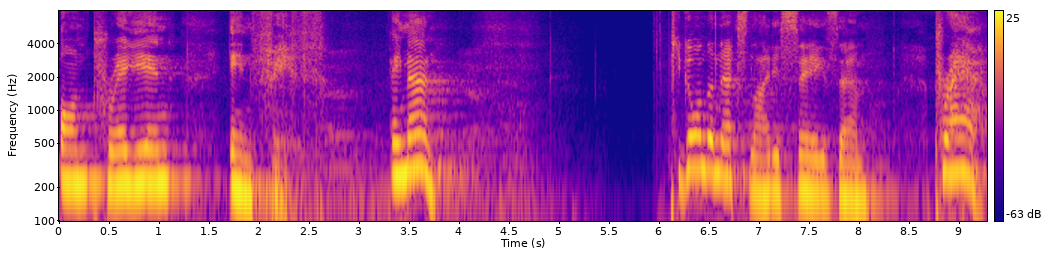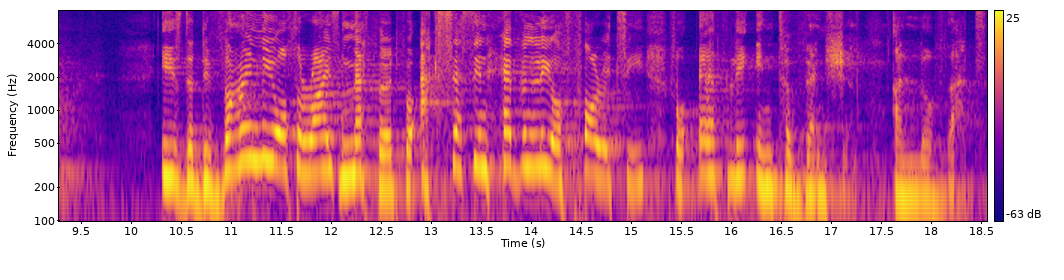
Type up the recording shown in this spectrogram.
on praying in faith. Amen. If you go on the next slide, it says, um, prayer is the divinely authorized method for accessing heavenly authority for earthly intervention. I love that.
